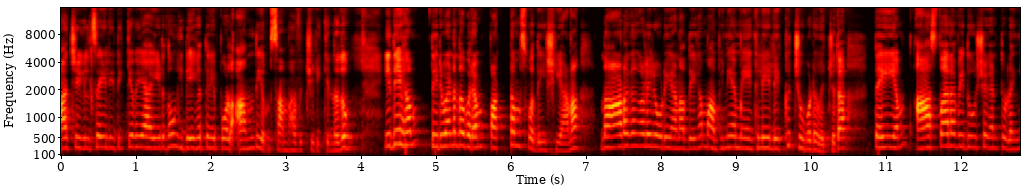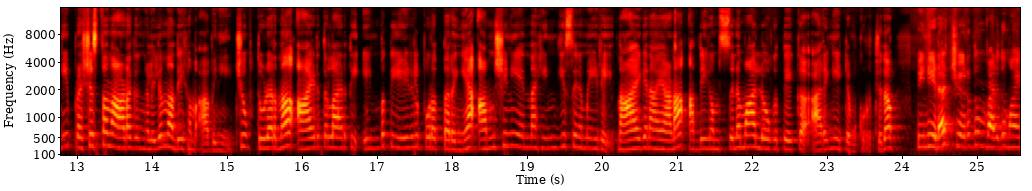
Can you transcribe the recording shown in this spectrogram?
ആ ചികിത്സയിൽ ഇരിക്കവെയായിരുന്നു ഇദ്ദേഹത്തിന് ഇപ്പോൾ അന്ത്യം സംഭവിച്ചിരിക്കുന്നതും. ഇദ്ദേഹം തിരുവനന്തപുരം പട്ടം സ്വദേശിയാണ്. നാടകങ്ങളിലൂടെയാണ് അദ്ദേഹം അഭിനയ മേഖലയിലേക്ക് ചുവടുവെച്ചത്. തെയ്യം ആസ്ഥാന വിദൂഷകൻ തുടങ്ങി പ്രശസ്ത നാടകങ്ങളിലും അദ്ദേഹം അഭിനയിച്ചു. തുടർന്ന് ആയിരത്തി തൊള്ളായിരത്തി എൺപത്തി ഏഴിൽ പുറത്തിറങ്ങിയ അംഷിനി എന്ന ഹിന്ദി സിനിമയിലെ നായകനായാണ് അദ്ദേഹം സിനിമാ ലോകത്തേക്ക് അരങ്ങേറ്റം കുറിച്ചത്. പിന്നീട് ചെറുതും വലുതുമായ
